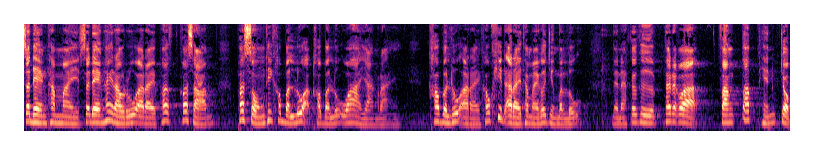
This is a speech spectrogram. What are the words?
แสดงทำไม แสดงให้เรารู้อะไรข้อสามพระสงฆ์ที่เขาบรรลุเขาบรรลุว่าอย่างไร เขาบรรลุอะไร เขาคิดอะไรทำไมเขาจึงบรรลุเนี่ยนะก็คือถ้าเรียกว่าฟังปั๊บเห็นจบ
